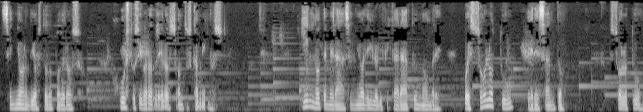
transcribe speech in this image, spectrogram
Señor Dios Todopoderoso, justos y verdaderos son tus caminos. ¿Quién no temerá, Señor, y glorificará tu nombre? Pues solo tú eres santo, solo tú,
